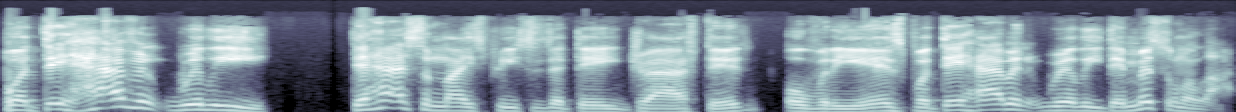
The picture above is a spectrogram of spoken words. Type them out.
but they haven't really, they had some nice pieces that they drafted over the years, but they haven't really, they missed on a lot,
